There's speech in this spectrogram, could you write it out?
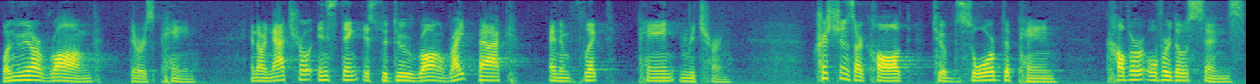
When we are wronged, there is pain. And our natural instinct is to do wrong right back and inflict pain in return. Christians are called to absorb the pain, cover over those sins,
